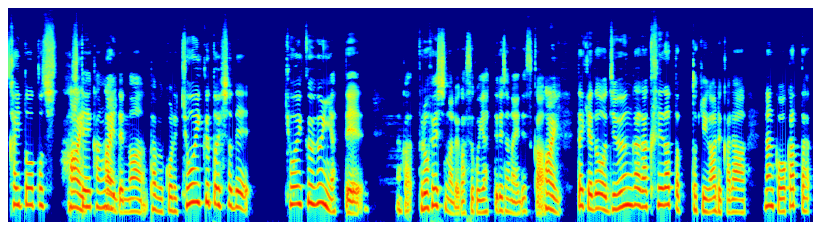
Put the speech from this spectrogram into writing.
回答としはいして考えてるのは、多分これ教育と一緒で、教育分野って、なんかプロフェッショナルがすごいやってるじゃないですか。はい。だけど自分が学生だった時があるから、なんか分かった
